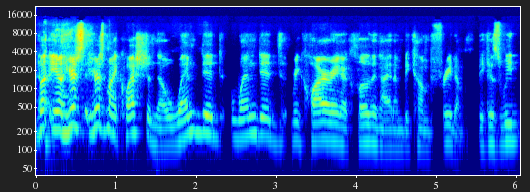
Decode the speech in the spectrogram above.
but you know, here's here's my question though: when did when did requiring a clothing item become freedom? Because we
